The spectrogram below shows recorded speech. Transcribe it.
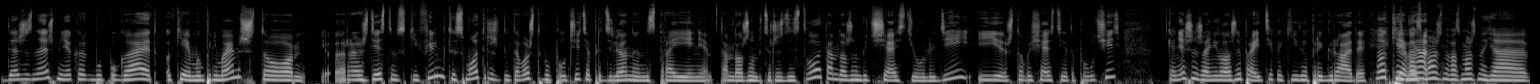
Даже, знаешь, меня как бы пугает. Окей, мы понимаем, что рождественский фильм ты смотришь для того, чтобы получить определенное настроение. Там должно быть Рождество, там должно быть счастье у людей, и чтобы счастье это получить, конечно же, они должны пройти какие-то преграды. Ну окей, Меня- возможно, возможно, я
